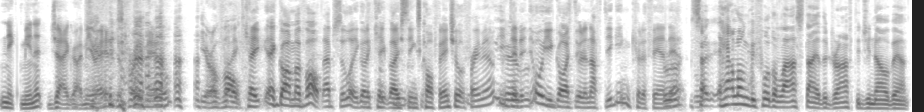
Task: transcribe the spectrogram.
Nick Minute, Jaeger O'Meara headed to Fremantle. You're a vault. keep, yeah, guy, I'm a vault. Absolutely, you got to keep those things confidential at Fremantle. You did it. All you guys did enough digging. Could have found out. So, how long before the last day of the draft did you know about?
